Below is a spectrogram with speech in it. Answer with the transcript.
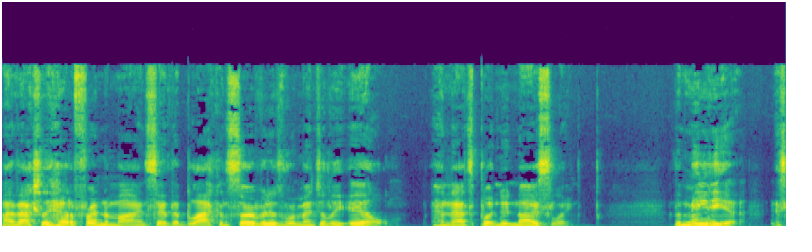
I've actually had a friend of mine say that black conservatives were mentally ill, and that's putting it nicely. The media is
